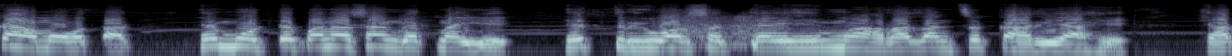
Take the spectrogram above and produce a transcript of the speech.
कामं होतात. हे मोठेपणा सांगत नाहीये. हे त्रिवार सत्य आहे. हे महाराजांचं कार्य आहे. ह्यात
